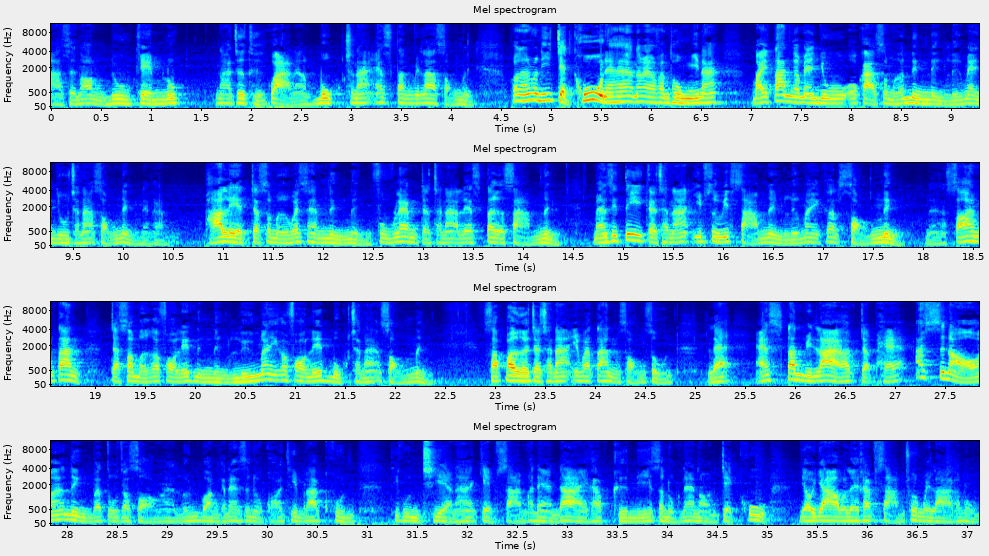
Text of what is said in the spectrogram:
อาร์เซนอลดูเกมลุกน่าเชื่อถือกว่านะ บุกชนะแอสตันวิลล่า2-1เพราะฉะนั้นวันนี้ 7 คู่นะฮะน้าแมวฟันธงนี้นะไบรตันกับแมนยูโอกาสเสมอ 1-1 หรือแมนยูชนะ 2-1 นะครับ พาเลตจะเสมอเวสต์แฮม 1-1 ฟูลแลมจะชนะเลสเตอร์ 3-1 แมนซิตี้จะชนะอิฟสวิต 3-1 หรือไม่ก็ 2-1 นะซาแฮมตันจะเสมอกับฟอร์เรสต์ 1-1 หรือไม่ก็ฟอร์เรสต์บุกชนะ 2-1 สเปอร์จะชนะเอเวอร์ตัน 2-0 และแอสตันวิลล่าครับจะแพ้อาร์เซนอลหนึ่งประตูต่อสองลุ้นบอลกันแน่สนุกขอให้ทีมรักคุณที่คุณเชียร์นะฮะเก็บ 3 คะแนนได้ครับ คืนนี้สนุกแน่นอน 7 คู่ ยาวๆไปเลยครับ 3 ช่วงเวลาครับผม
